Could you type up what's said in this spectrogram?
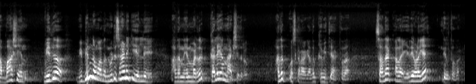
ಆ ಭಾಷೆಯನ್ನು ವಿಧ ವಿಭಿನ್ನವಾದ ನುಡಿಸಾಣಿಕೆಯಲ್ಲಿ ಅದನ್ನು ಏನು ಮಾಡಿದ್ರು, ಕಲೆಯನ್ನು ಹಾಕ್ಸಿದರು. ಅದಕ್ಕೋಸ್ಕರ ಅದು ಕವಿತೆ ಆಗ್ತದೆ. ಸದಾಕಾಲ ಎದೆಯೊಳಗೆ ನಿಲ್ತದೆ.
